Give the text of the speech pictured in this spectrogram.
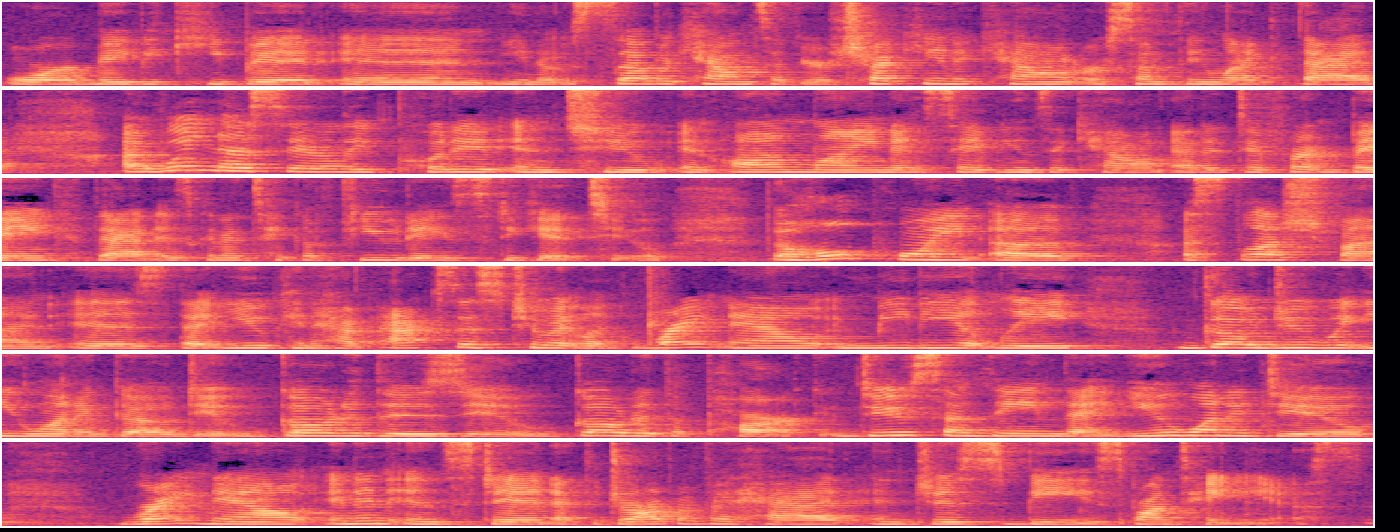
or maybe keep it in, you know, sub accounts of your checking account or something like that. I wouldn't necessarily put it into an online savings account at a different bank that is going to take a few days to get to. The whole point of a slush fund is that you can have access to it like right now, immediately, go do what you want to go do. Go to the zoo, go to the park, do something that you want to do right now in an instant at the drop of a hat and just be spontaneous.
